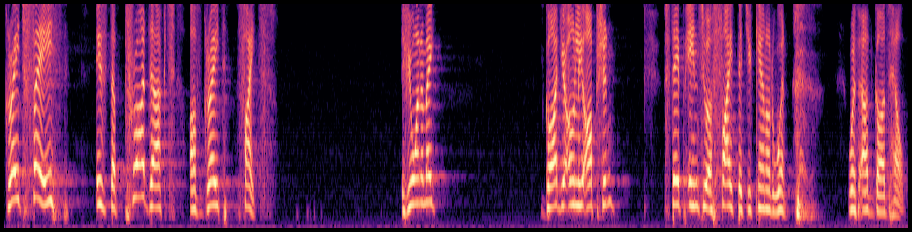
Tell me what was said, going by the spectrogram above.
great faith is the product of great fights. If you want to make God your only option, step into a fight that you cannot win without God's help.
